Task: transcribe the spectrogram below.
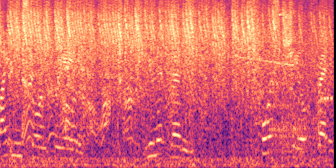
Lightning storm created. Unit ready. Force shield ready.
